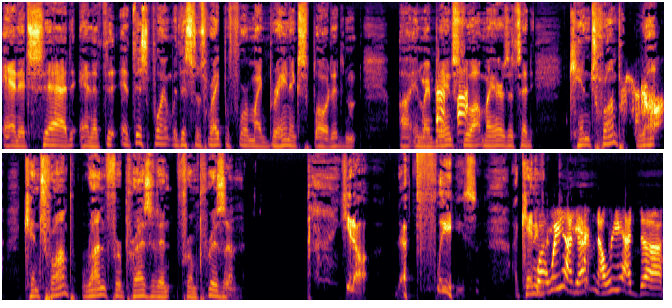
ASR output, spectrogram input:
and it said, and at, the, at this point, this was right before my brain exploded, uh, and my brains flew out my ears. It said, "Can Trump run, can Trump run for president from prison?" you know, please, I can't. Well, even, we had no, we had. Uh,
